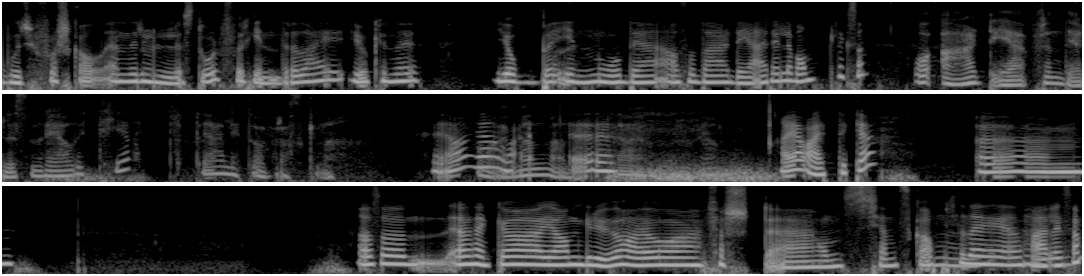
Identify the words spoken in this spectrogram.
hvorfor skal en rullestol forhindre deg i å kunne jobbe innen noe det, altså der det er relevant, liksom? Og er det fremdeles en realitet? Det er litt overraskende. Ja, jeg, men, men. eh, Det er, ja. Jeg veit ikke. Ehm, altså, jeg tenker Jan Grue har jo førstehåndskjennskap til det her, Mm. liksom.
